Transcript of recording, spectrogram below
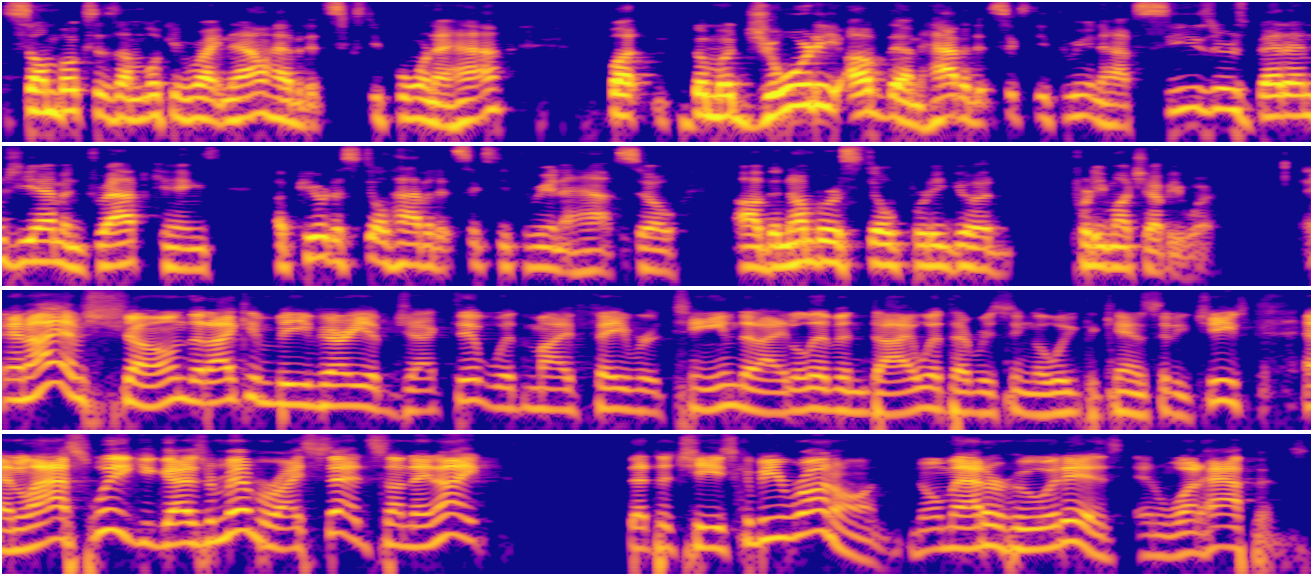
some books, as I'm looking right now, have it at 64 and a half but the majority of them have it at 63 and a half. Caesars, BetMGM, and DraftKings appear to still have it at 63 and a half. So uh, the number is still pretty good, pretty much everywhere. And I have shown that I can be very objective with my favorite team that I live and die with every single week, the Kansas City Chiefs. And last week, you guys remember, I said Sunday night that the Chiefs can be run on no matter who it is. And what happens?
